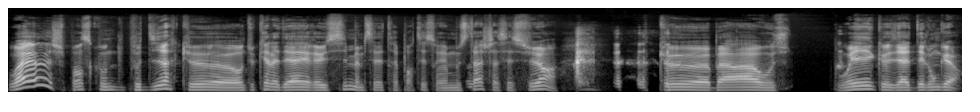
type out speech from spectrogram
Ouais, je pense qu'on peut dire que, euh, en tout cas, la DA est réussie, même si elle est très portée sur les moustaches, ça c'est sûr. que, euh, bah, on- oui, qu'il y a des longueurs,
